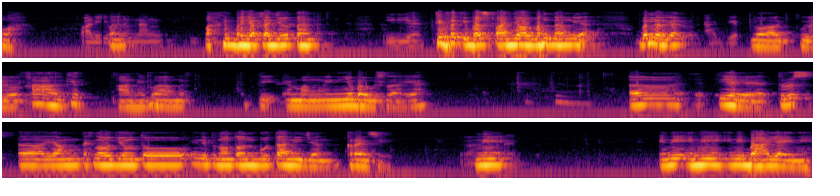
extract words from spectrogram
Wah, paling ah. banyak kejutan. Iya. Tiba-tiba Spanyol menang ya. Bener Iya, kan? Kaget. Gua, juga kaget. Aneh banget. Tapi emang ininya bagus lah ya. Eh iya iya. Terus eh, yang teknologi untuk ini penonton buta nih Jan, keren sih. Ini. Ini ini ini bahaya ini.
